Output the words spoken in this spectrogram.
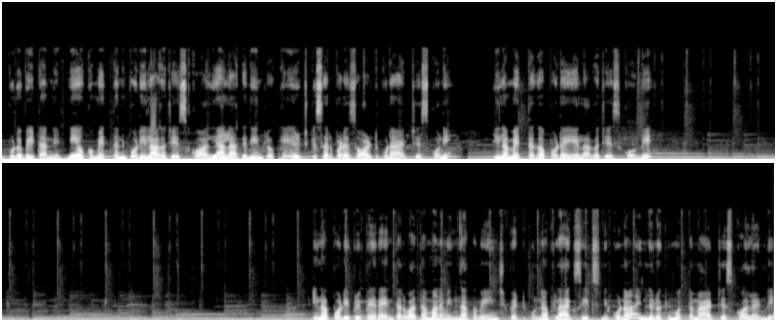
ఇప్పుడు వీటన్నిటిని ఒక మెత్తని పొడిలాగా చేసుకోవాలి. అలాగే దీంట్లోకి రుచికి సరిపడే సాల్ట్ కూడా యాడ్ చేసుకొని ఇలా మెత్తగా పొడి అయ్యేలాగా చేసుకోండి. ఇలా పొడి ప్రిపేర్ అయిన తర్వాత మనం ఇందాక వేయించి పెట్టుకున్న ఫ్లాగ్ సీడ్స్ని కూడా ఇందులోకి మొత్తం యాడ్ చేసుకోవాలండి.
